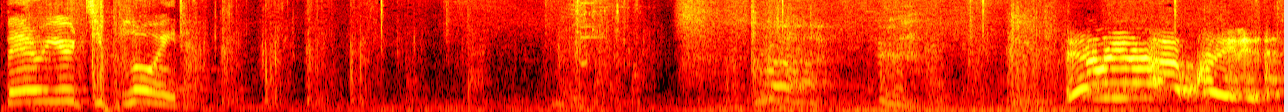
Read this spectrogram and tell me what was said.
Barrier deployed. Barrier upgraded.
